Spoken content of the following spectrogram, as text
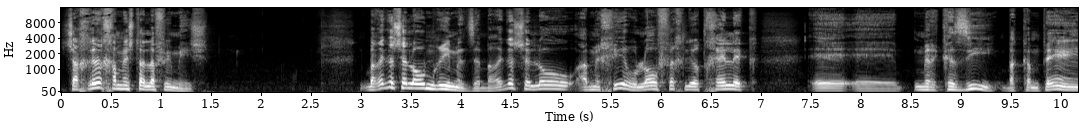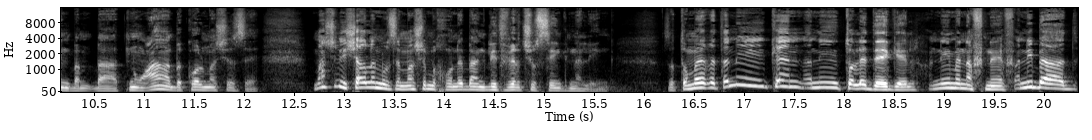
שחרר חמשת אלפים איש. ברגע שלא אומרים את זה, ברגע שלא, המחיר הוא לא הופך להיות חלק אה, אה, מרכזי בקמפיין, בתנועה, בכל מה שזה. מה שנשאר לנו זה מה שמכונה באנגלית virtue signaling. זאת אומרת, אני, כן, אני תולה דגל, אני מנפנף, אני בעד.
